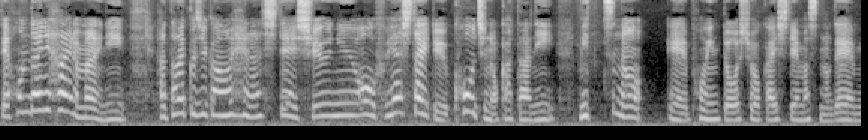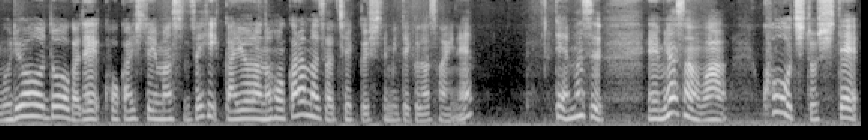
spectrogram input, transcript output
で、本題に入る前に、働く時間を減らして収入を増やしたいというコーチの方に、3つのえー、ポイントを紹介していますので、無料動画で公開しています。ぜひ概要欄の方からまずはチェックしてみてくださいね。で、まず、えー、皆さんはコーチとして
